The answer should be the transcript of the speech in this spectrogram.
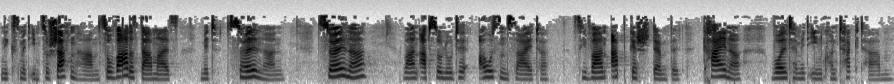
nichts mit ihm zu schaffen haben. So war das damals mit Zöllnern. Zöllner waren absolute Außenseiter. Sie waren abgestempelt. Keiner wollte mit ihnen Kontakt haben.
